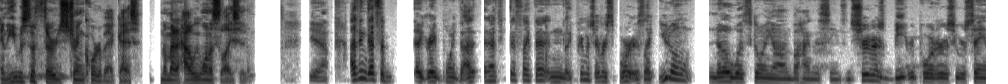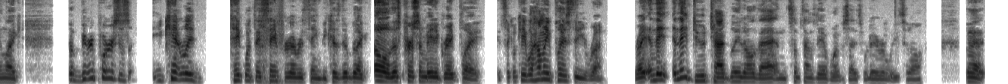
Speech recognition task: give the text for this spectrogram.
And he was the third string quarterback, guys, no matter how we want to slice it. Yeah, I think that's a, a great point. I, and I think that's like that in like pretty much every sport. Is like you don't know what's going on behind the scenes, and sure, there's beat reporters who are saying like, but beat reporters is you can't really take what they say for everything because they'll be like, oh, this person made a great play. It's like, okay, well, how many plays did he run? Right, and they and they do tabulate all that, and sometimes they have websites where they release it all, but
